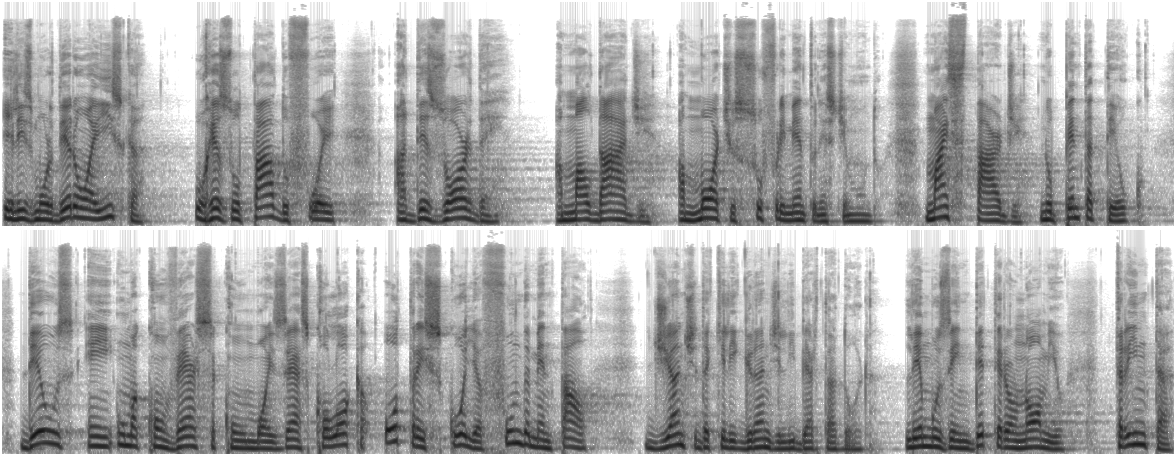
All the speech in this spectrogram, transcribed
Eles morderam a isca. O resultado foi a desordem, a maldade, a morte e o sofrimento neste mundo. Mais tarde, no Pentateuco, Deus, em uma conversa com Moisés, coloca outra escolha fundamental diante daquele grande libertador. Lemos em Deuteronômio 30,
